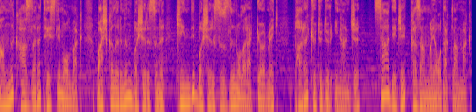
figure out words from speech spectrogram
anlık hazlara teslim olmak, başkalarının başarısını kendi başarısızlığın olarak görmek, para kötüdür inancı, sadece kazanmaya odaklanmak.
